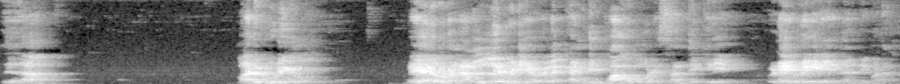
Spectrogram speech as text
இதுதான். மறுபடியும் வேற ஒரு நல்ல வீடியோவில் கண்டிப்பாக உங்களை சந்திக்கிறேன். விடைபெறுகிறேன். நன்றி வணக்கம்.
